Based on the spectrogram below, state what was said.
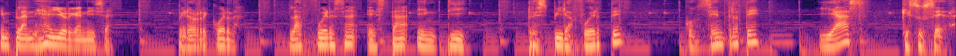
en Planea y Organiza. Pero recuerda, la fuerza está en ti. Respira fuerte, concéntrate y haz que suceda.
